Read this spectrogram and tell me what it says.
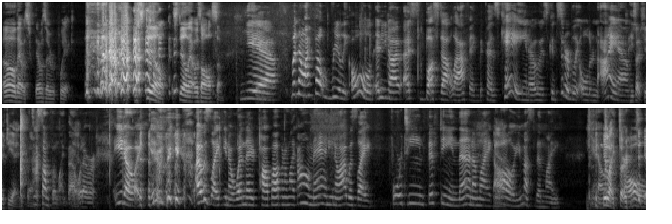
oh that was that was over quick. Still, still that was awesome. Yeah. But no, I felt really old. And, you know, I, I just bust out laughing because Kay, you know, who's considerably older than I am, He's like 58. just something like that, Yeah. whatever. You know, I, I was like, you know, when they'd pop up, and I'm like, oh man, you know, I was like 14, 15 then. I'm like, Yeah. oh, you must have been like, you know, You're like 32. old.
